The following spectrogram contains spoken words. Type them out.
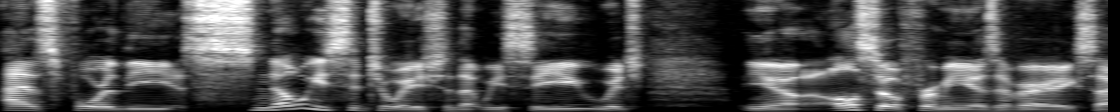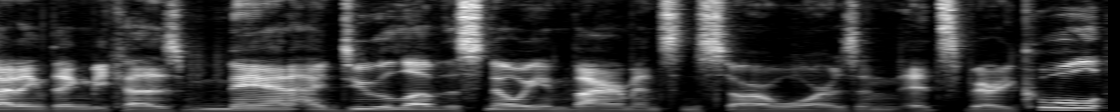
As for the snowy situation that we see, which you know, also for me is a very exciting thing because man, I do love the snowy environments in Star Wars, and it's very cool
